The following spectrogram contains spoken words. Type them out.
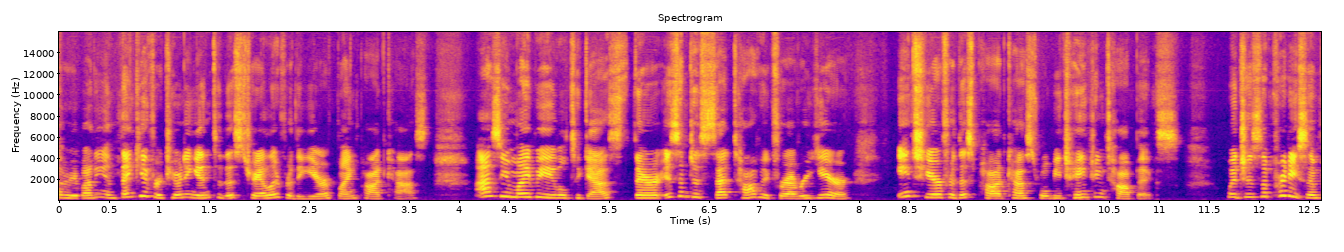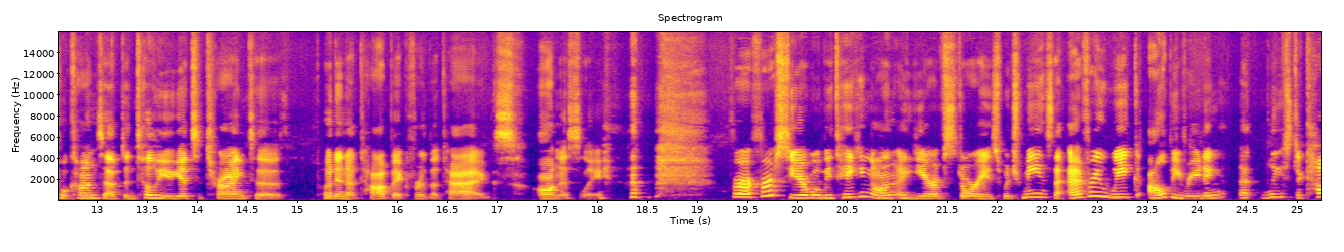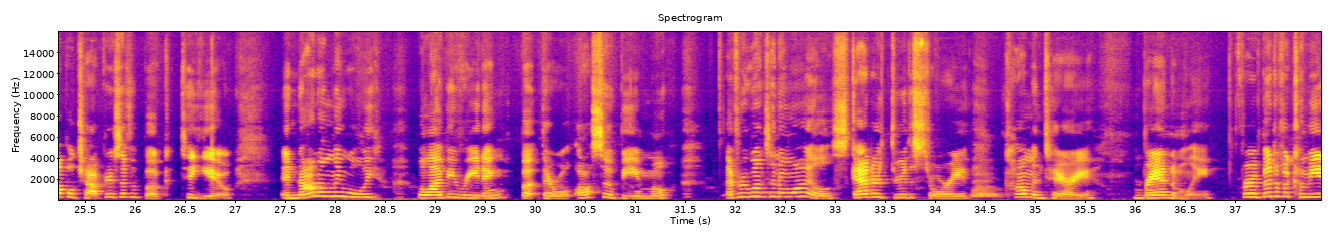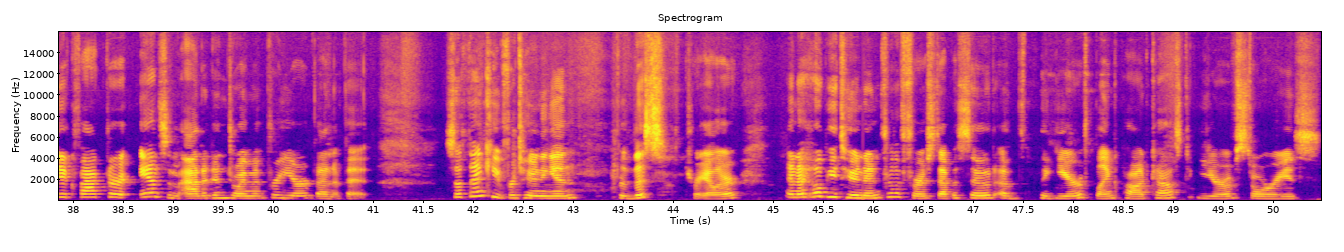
everybody, and thank you for tuning in to this trailer for the Year of Blank podcast. As you might be able to guess, there isn't a set topic for every year. Each year for this podcast will be changing topics, which is a pretty simple concept until you get to trying to put in a topic for the tags, honestly. for our first year, we'll be taking on a year of stories, which means that every week I'll be reading at least a couple chapters of a book to you. And not only will we will I be reading, but there will also be mo- every once in a while scattered through the story commentary randomly for a bit of a comedic factor and some added enjoyment for your benefit. So thank you for tuning in for this trailer. And I hope you tune in for the first episode of the Year of Blank podcast, Year of Stories.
